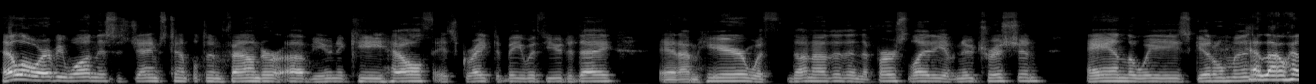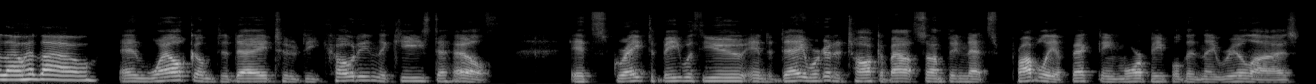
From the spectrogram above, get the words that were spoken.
Hello, everyone. This is James Templeton, founder of Unikey Health. It's great to be with you today. And I'm here with none other than the First Lady of Nutrition, Ann Louise Gittleman. Hello, hello, hello and welcome today to Decoding the Keys to Health. It's great to be with you. And today we're going to talk about something that's probably affecting more people than they realize.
